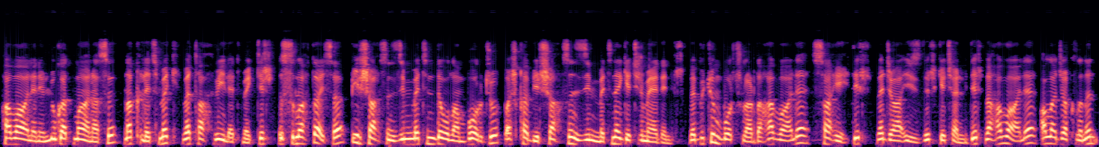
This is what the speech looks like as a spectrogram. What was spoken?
Havalenin lügat manası nakletmek ve tahvil etmektir. Islahta ise bir şahsın zimmetinde olan borcu başka bir şahsın zimmetine geçirmeye denir. Ve bütün borçlarda havale sahihtir ve caizdir, geçerlidir. Ve havale alacaklının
